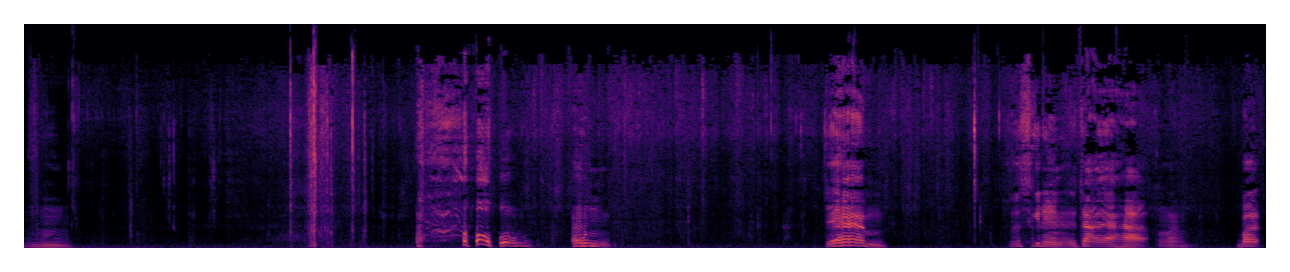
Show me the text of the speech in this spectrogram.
Mm. oh, um. Damn. Let's get in. It's not that hot, um, but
